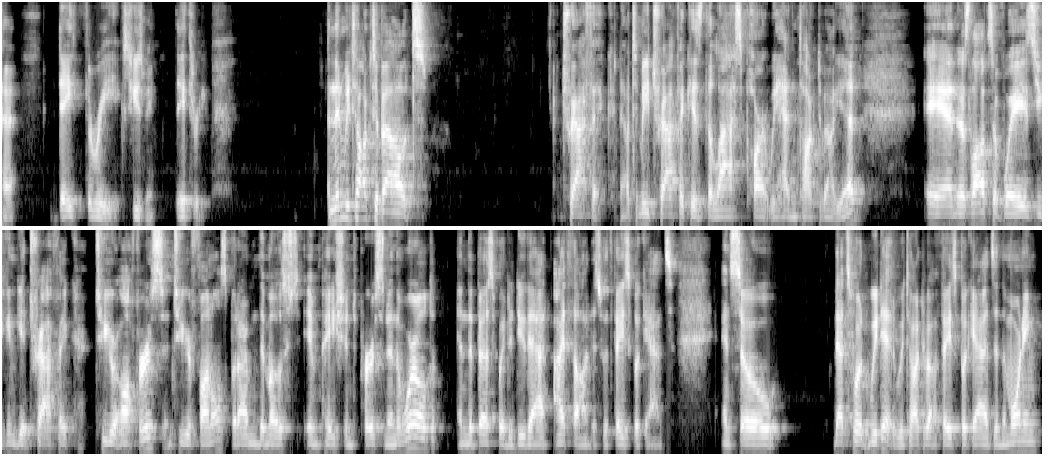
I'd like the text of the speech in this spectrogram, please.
day three, excuse me, day three. And then we talked about traffic. Now, to me, traffic is the last part we hadn't talked about yet. And there's lots of ways you can get traffic to your offers and to your funnels, but I'm the most impatient person in the world. And the best way to do that, I thought, is with Facebook ads. And so that's what we did. We talked about Facebook ads in the morning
